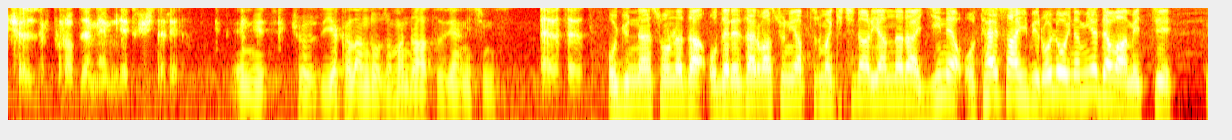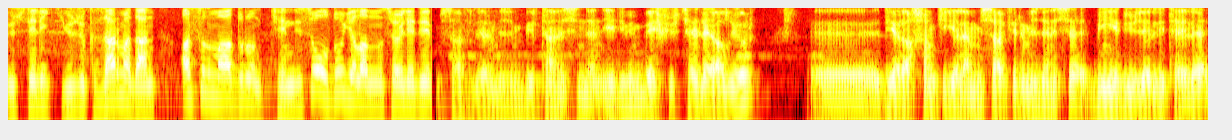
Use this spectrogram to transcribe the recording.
çözdük problemi emniyet güçleriyle. Emniyet çözdü. Yakalandı o zaman. Rahatız yani içimiz. Evet evet. O günden sonra da oda rezervasyonu yaptırmak için arayanlara yine otel sahibi rol oynamaya devam etti. Üstelik yüzü kızarmadan asıl mağdurun kendisi olduğu yalanını söyledi. Misafirlerimizin bir tanesinden 7500 TL alıyor. E, diğer akşamki gelen misafirimizden ise 1750 TL e,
